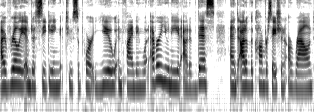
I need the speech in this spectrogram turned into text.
I really am just seeking to support you in finding whatever you need out of this and out of the conversation around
